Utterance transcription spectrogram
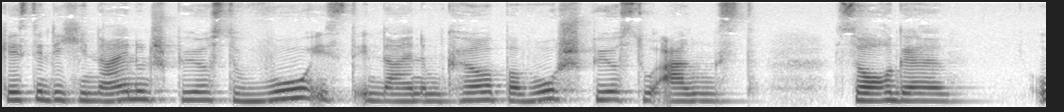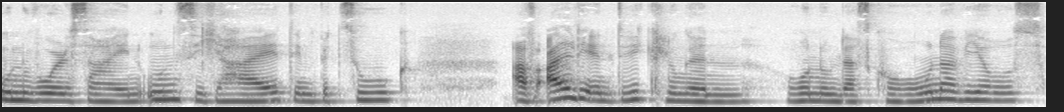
gehst in dich hinein und spürst, wo ist in deinem Körper, wo spürst du Angst, Sorge, Unwohlsein, Unsicherheit in Bezug auf all die Entwicklungen rund um das Coronavirus.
